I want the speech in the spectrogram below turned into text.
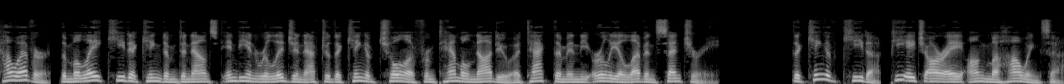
However, the Malay Kedah kingdom denounced Indian religion after the king of Chola from Tamil Nadu attacked them in the early 11th century. The king of Kedah, Phra Ong Mahawangsa,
